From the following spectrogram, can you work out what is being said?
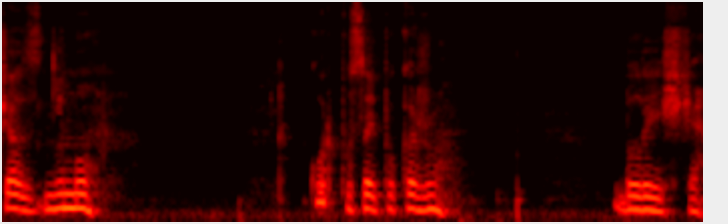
Зараз зніму корпуса і покажу ближче.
